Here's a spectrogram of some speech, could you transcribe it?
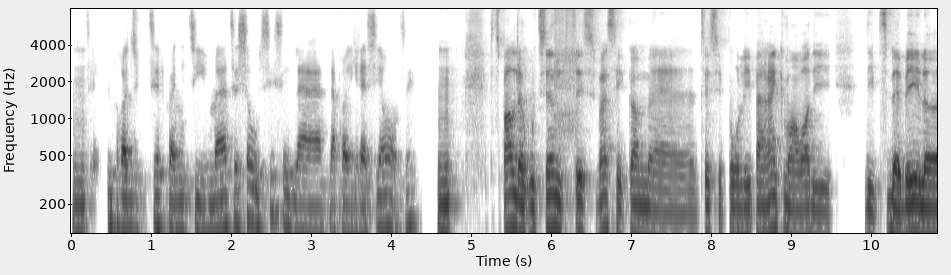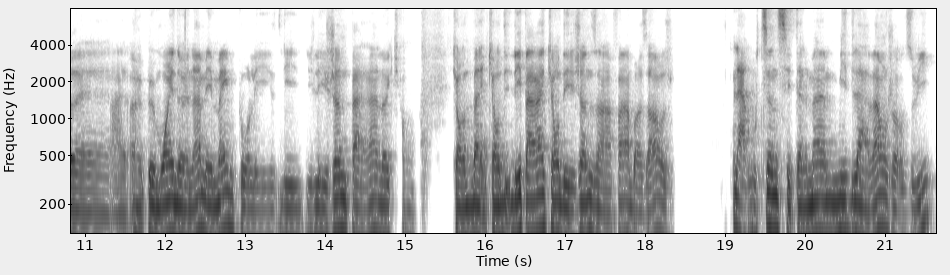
mm. plus productif cognitivement. ça aussi, c'est de la, progression. Mm. tu parles de routine, souvent, c'est comme c'est pour les parents qui vont avoir des, petits bébés là, un peu moins d'un an, mais même pour les, les jeunes parents là, qui ont ben, qui ont, des, parents qui ont des jeunes enfants à bas âge, la routine s'est tellement mis de l'avant aujourd'hui.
